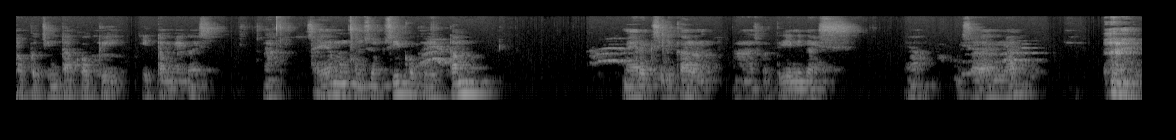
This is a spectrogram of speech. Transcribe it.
atau pecinta kopi hitam ya guys. Nah saya mengkonsumsi kopi hitam merek Sidikalang nah seperti ini guys. Ya bisa lihat.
